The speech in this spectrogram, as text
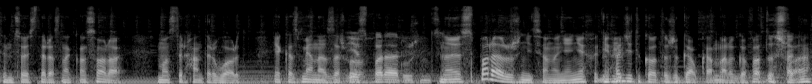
tym co jest teraz na konsolach, Monster Hunter World. Jaka zmiana zaszła? Jest spora różnica. No jest spora różnica, no nie, nie, nie mhm. chodzi tylko o to, że gałka analogowa doszła, tak.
